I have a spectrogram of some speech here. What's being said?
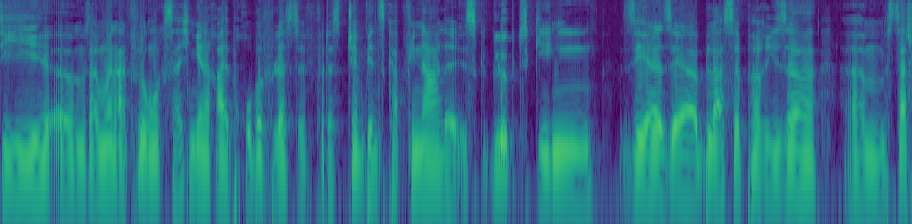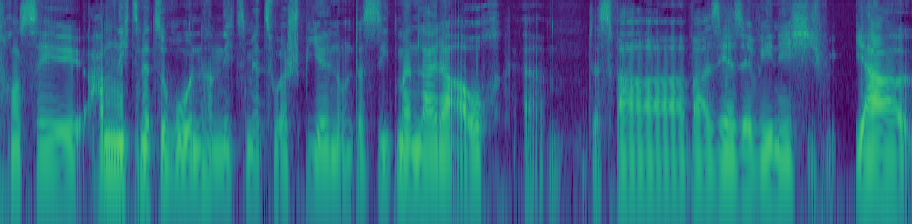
Die, äh, sagen wir in Anführungszeichen, Generalprobe für das, für das Champions Cup Finale ist geglückt gegen sehr, sehr blasse Pariser. Ähm, Stade Francais haben nichts mehr zu holen, haben nichts mehr zu erspielen und das sieht man leider auch. Ähm, das war, war sehr, sehr wenig. Ja,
